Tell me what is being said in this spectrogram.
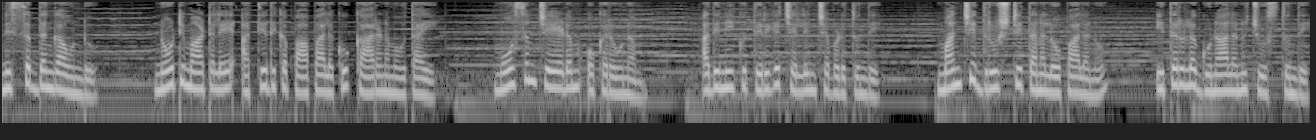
నిశ్శబ్దంగా ఉండు. నోటి మాటలే అత్యధిక పాపాలకు కారణమవుతాయి. మోసం చేయడం ఒక రుణం అది నీకు తిరిగి చెల్లించబడుతుంది. మంచి దృష్టి తన లోపాలను ఇతరుల గుణాలను చూస్తుంది.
